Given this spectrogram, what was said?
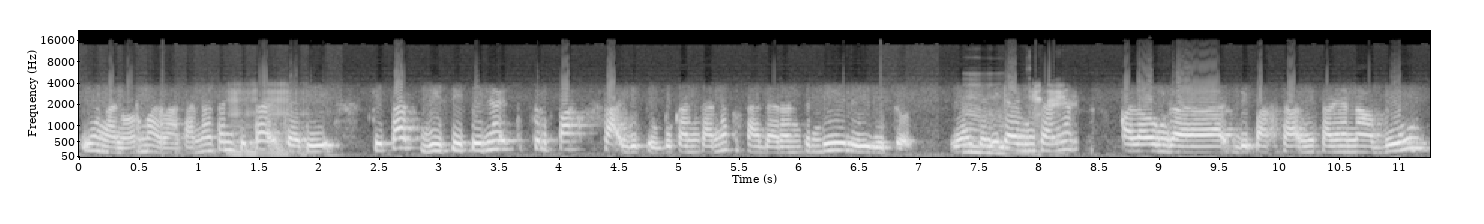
Iya nggak normal lah, karena kan kita jadi kita disiplinnya itu terpaksa gitu, bukan karena kesadaran sendiri gitu. Ya, Hmm, jadi kayak misalnya kalau nggak dipaksa misalnya nabung,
